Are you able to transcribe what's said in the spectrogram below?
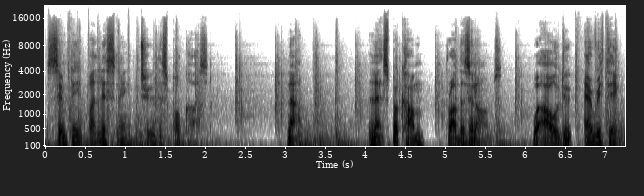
simply by listening to this podcast. Now, let's become brothers in arms, where I will do everything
